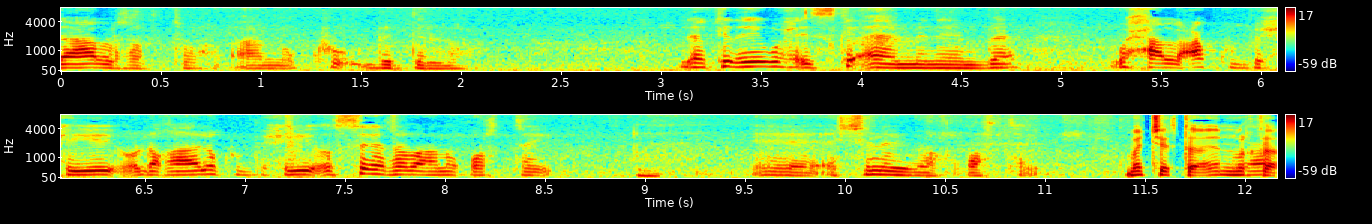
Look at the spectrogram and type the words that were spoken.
gaala rabto aanu ku bedelno laakiin ayaga waxay iska aamineenba waxaa lacag ku bixiyey oo dhaqaalo ku bixiyey oo say rabaan u qortay. Ajnabi baa ku qortay. Ma jirtaa in marka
